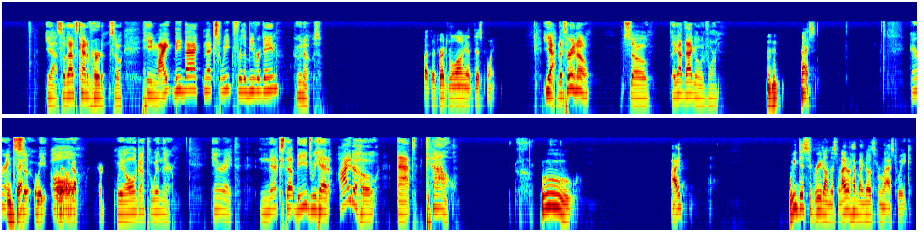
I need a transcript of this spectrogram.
Yeah, so that's kind of hurt him. So he might be back next week for the Beaver game. Who knows? But they're trudging along at this point. Yeah, they're 3 0. So they got that going for them. Mm-hmm. Nice. All right. Okay. So we all, we all got- we all got the win there. All right. Next up, Beej, we had Idaho at Cal. Ooh. I We disagreed on this one. I don't have my notes from last week,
